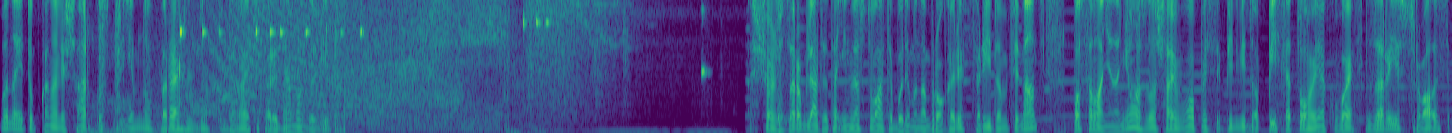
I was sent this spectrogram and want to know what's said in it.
Ви на YouTube каналі Шаркус. Приємного перегляду. Давайте перейдемо до відео. Що ж, заробляти та інвестувати будемо на брокері Freedom Finance. Посилання на нього залишаю в описі під відео. Після того, як ви зареєструвалися,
